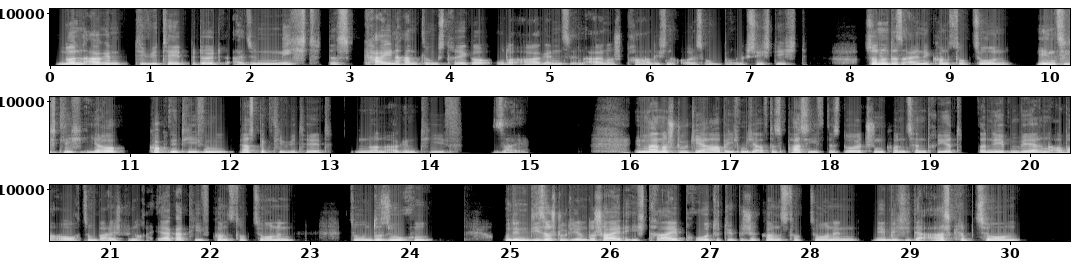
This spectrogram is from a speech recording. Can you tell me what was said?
Non-Agentivität bedeutet also nicht, dass kein Handlungsträger oder Agens in einer sprachlichen Äußerung berücksichtigt, sondern dass eine Konstruktion hinsichtlich ihrer kognitiven Perspektivität non-agentiv sei. In meiner Studie habe ich mich auf das Passiv des Deutschen konzentriert. Daneben wären aber auch zum Beispiel noch Ergativkonstruktionen zu untersuchen. Und in dieser Studie unterscheide ich drei prototypische Konstruktionen, nämlich die der Askription,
